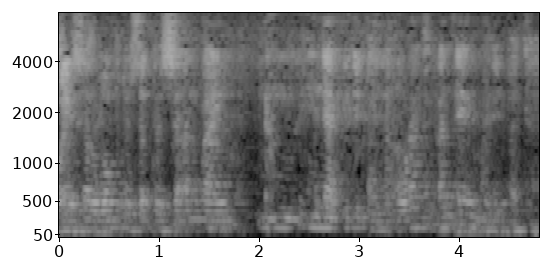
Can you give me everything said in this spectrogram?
weser wong desek-desekan lain menyakiti banyak orang kan emang ibadah.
